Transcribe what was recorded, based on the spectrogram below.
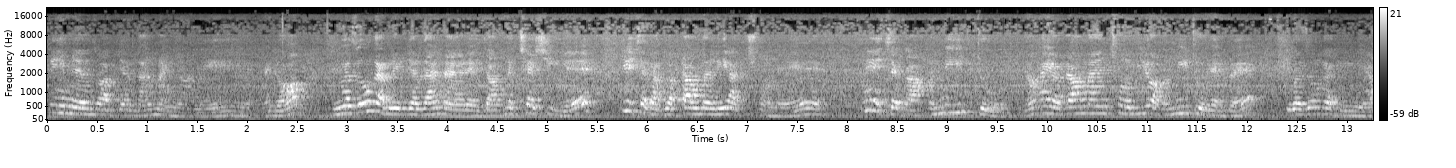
ပြင်းမြန်စွာပြန်တန်းနိုင်တာလဲအဲ့တော့ဇီဝဆုံးငှက်ကလေးပြန်တန်းနိုင်ရတဲ့အကြောင်းနှစ်ချက်ရှိတယ်တစ်ချက်ကသူကတောင်ပန်လေးကချွန်တယ်နှစ်ချက်ကအမီတူเนาะအဲ့တော့တောင်ပန်ချွန်ပြီးတော့အမီတူရဲ့အတွက်ဒီဝဆုံးငှက်ကလေးက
